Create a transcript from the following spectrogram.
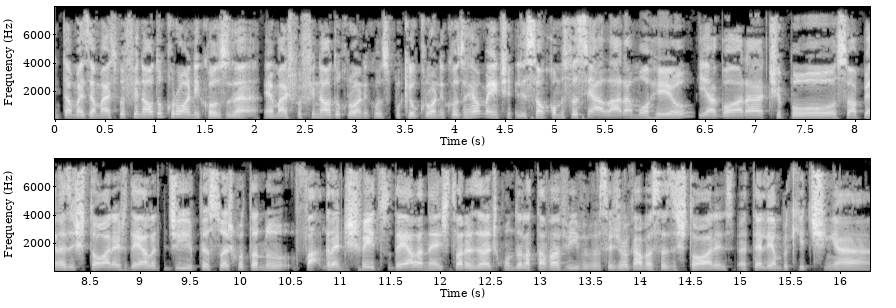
Então, mas é mais pro final do Chronicles, né? É mais pro final do Chronicles, porque o Chronicles realmente, eles são como se fosse a Lara morreu e agora, tipo, são apenas histórias dela, de pessoas contando grandes feitos dela, né? Histórias dela de quando ela tava viva. Você jogava essas histórias. Eu até lembro que tinha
